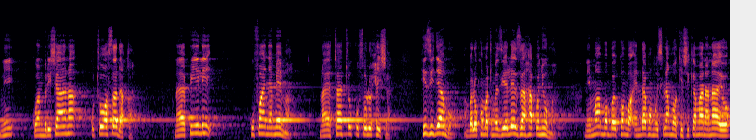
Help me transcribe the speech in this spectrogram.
ni kuamrishana kutoa sadaka na ya pili kufanya mema. Na ya tatu kusuluhisha. Hizi jambo ambalo kwamba tumezieleza hapo nyuma ni mambo ambayo kwamba endapo muislamu akishikamana nayo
